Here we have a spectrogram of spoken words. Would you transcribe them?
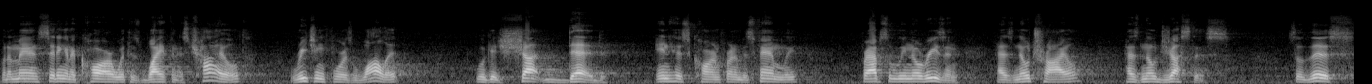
But a man sitting in a car with his wife and his child, reaching for his wallet will get shot dead in his car in front of his family for absolutely no reason, has no trial, has no justice. So, this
